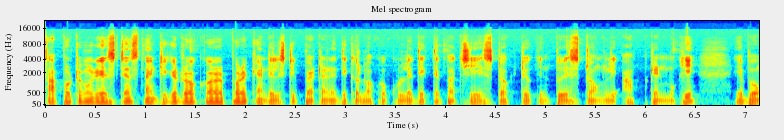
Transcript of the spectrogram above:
সাপোর্ট এবং রেজিস্ট্যান্স লাইনটিকে ড্র করার পরে ক্যান্ডেলস্টিক প্যাটার্নের দিকে লক্ষ্য করলে দেখতে পাচ্ছি স্টকটিও কিন্তু স্ট্রংলি আপট্রেন্ডমুখী এবং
